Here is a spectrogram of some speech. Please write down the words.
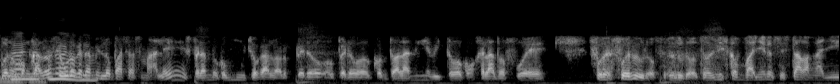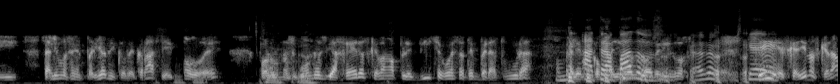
Bueno, con calor no seguro que también lo pasas mal, ¿eh? Esperando con mucho calor, pero pero con toda la nieve y todo congelado fue fue fue duro, fue duro. Todos mis compañeros estaban allí, salimos en el periódico de Croacia y todo, ¿eh? Por unos, unos viajeros que van a Pledice con esta temperatura. Hombre, compañero atrapados, Rodrigo. claro, es que- Sí, es que allí nos quedamos.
